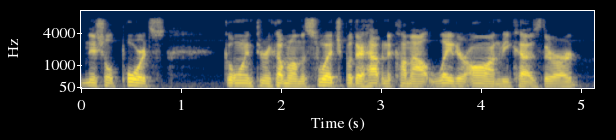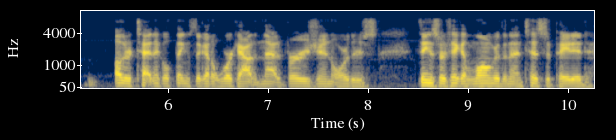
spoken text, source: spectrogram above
initial ports going through and coming on the Switch, but they're having to come out later on because there are other technical things they got to work out in that version, or there's things that are taking longer than anticipated.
